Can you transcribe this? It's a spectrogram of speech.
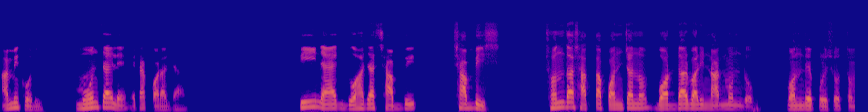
আমি করি। মন চাইলে এটা করা যায়। তিন এক দু হাজার ছাব্বিশ ছাব্বিশ সন্ধ্যা সাতটা পঞ্চান্ন বড্ডার বাড়ি নাটমণ্ডপ। বন্দে পুরুষোত্তম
